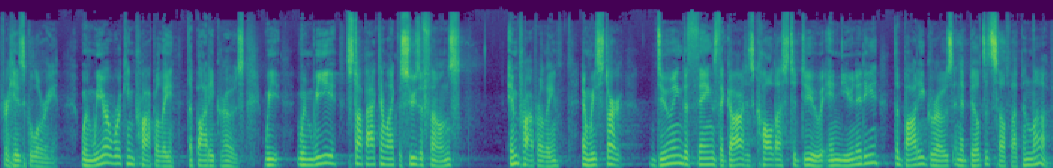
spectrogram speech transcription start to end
for His glory. When we are working properly, the body grows. We, when we stop acting like the sousaphones improperly and we start doing the things that God has called us to do in unity, the body grows and it builds itself up in love.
